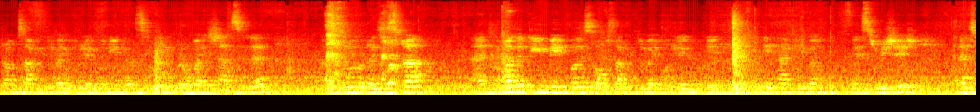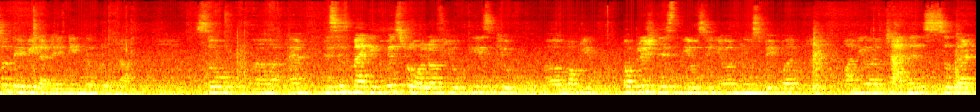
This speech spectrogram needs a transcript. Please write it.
from Savitribai Phule Pune University, Pro Vice Chancellor, also Registrar, and all the team members of Savitribai Phule Pune University, they have given best wishes That's also they will attend in the program. So, uh, and this is my request to all of you, please give, uh, public, publish this news in your newspaper, on your channels, so that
